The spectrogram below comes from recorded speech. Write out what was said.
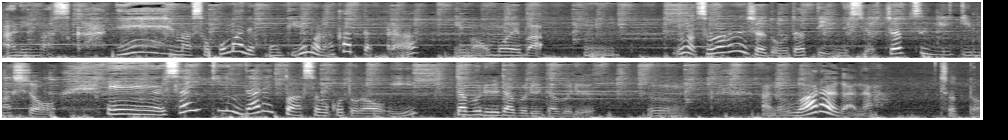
ありますかねまあそこまで本気でもなかったから今思えばうんまあ、その話はどうだっていいんですよ。じゃあ次行きましょう。えー、最近誰と遊ぶことが多い ?www。うん。あの、わらがな、ちょっと。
